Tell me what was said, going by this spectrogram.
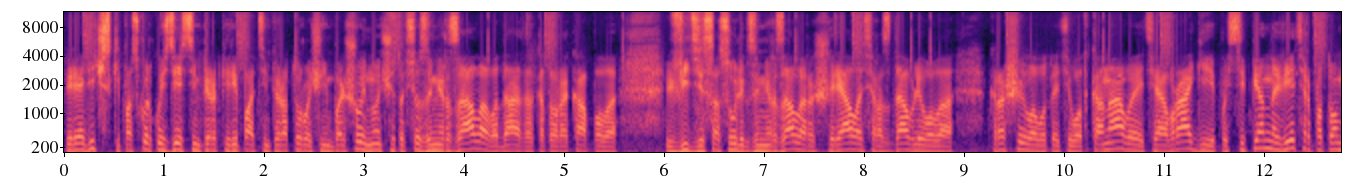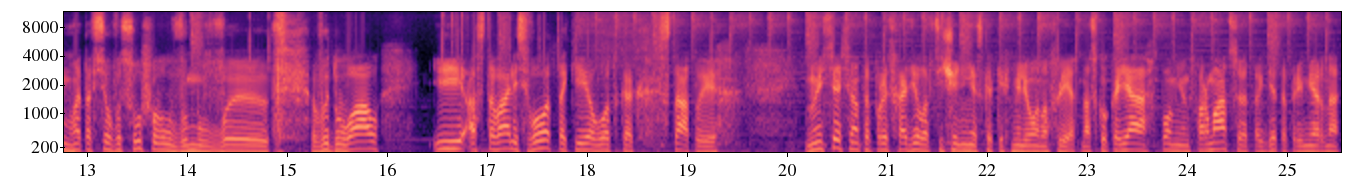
Периодически, поскольку здесь темпер... перепад температуры очень большой, ночью это все замерзало, вода, которая капала в виде сосулек, замерзала, расширялась, раздавливала, крошила вот эти вот канавы, эти овраги. И постепенно ветер потом это все высушивал, вы... Вы... выдувал. И оставались вот такие вот, как статуи ну, естественно, это происходило в течение нескольких миллионов лет. Насколько я помню информацию, это где-то примерно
